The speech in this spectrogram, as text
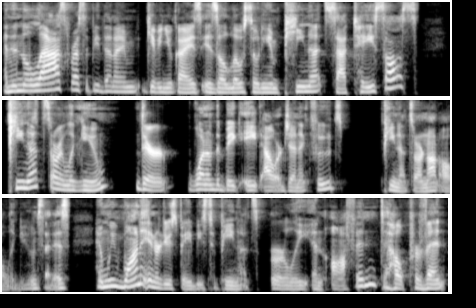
And then the last recipe that I'm giving you guys is a low sodium peanut satay sauce. Peanuts are a legume. They're one of the big eight allergenic foods. Peanuts are not all legumes, that is. And we want to introduce babies to peanuts early and often to help prevent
